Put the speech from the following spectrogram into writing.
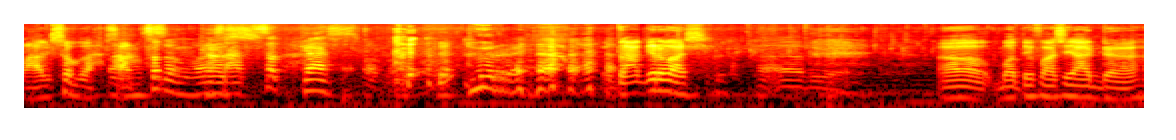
langsung lah satset, langsung gas. satset gas. Dur terakhir mas. Iya. eh, motivasi anda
